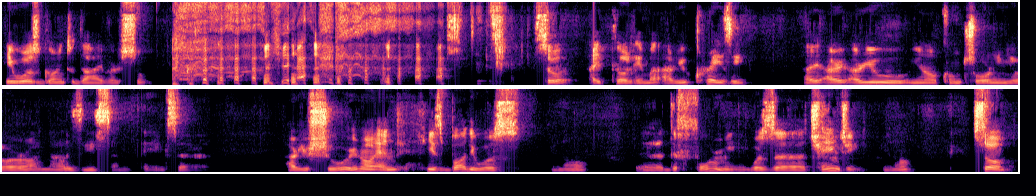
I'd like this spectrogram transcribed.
he was going to die very soon. So I told him, "Are you crazy? Are, are, are you, you know, controlling your analysis and things? Uh, are you sure? You know?" And his body was, you know, uh, deforming, was uh, changing. You know, so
